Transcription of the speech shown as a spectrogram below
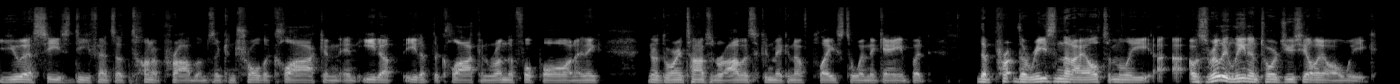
USC's defense a ton of problems and control the clock and, and eat up eat up the clock and run the football. And I think you know Dorian Thompson Robinson can make enough plays to win the game. But the the reason that I ultimately I, I was really leaning towards UCLA all week.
